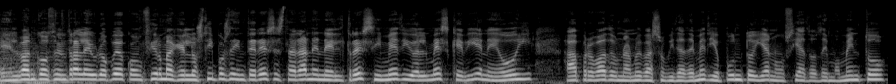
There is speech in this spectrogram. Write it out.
El Banco Central Europeo confirma que los tipos de interés estarán en el 3,5 el mes que viene. Hoy ha aprobado una nueva subida de medio punto y ha anunciado de momento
